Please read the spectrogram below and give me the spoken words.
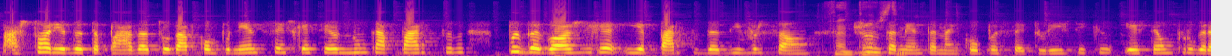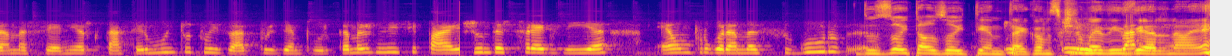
a história da tapada, toda a componente, sem esquecer nunca a parte pedagógica e a parte da diversão. Fantástico. Juntamente também com o passeio turístico, este é um programa sénior que está a ser muito utilizado, por exemplo, por câmaras municipais, juntas de freguesia, é um programa seguro. Dos 8 aos 80, e, como se costuma dizer, não é?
